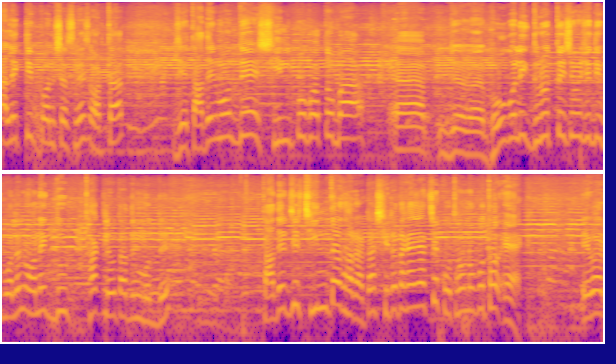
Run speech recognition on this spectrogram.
কালেকটিভ কনসিয়াসনেস অর্থাৎ যে তাদের মধ্যে শিল্পগত বা ভৌগোলিক দূরত্ব হিসেবে যদি বলেন, অনেক দূর থাকলেও তাদের মধ্যে তাদের যে চিন্তাধারাটা, সেটা দেখা যাচ্ছে কোথাও না কোথাও এক। এবার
